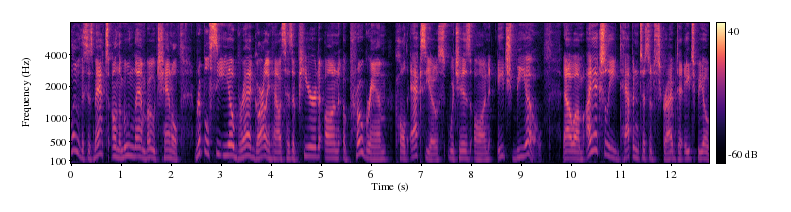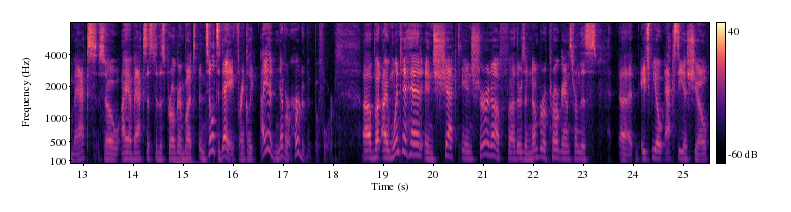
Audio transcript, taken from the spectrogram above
Hello, this is Matt on the Moon Lambo channel. Ripple CEO Brad Garlinghouse has appeared on a program called Axios, which is on HBO. Now, um, I actually happen to subscribe to HBO Max, so I have access to this program, but until today, frankly, I had never heard of it before. Uh, but I went ahead and checked, and sure enough, uh, there's a number of programs from this uh, HBO Axios show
